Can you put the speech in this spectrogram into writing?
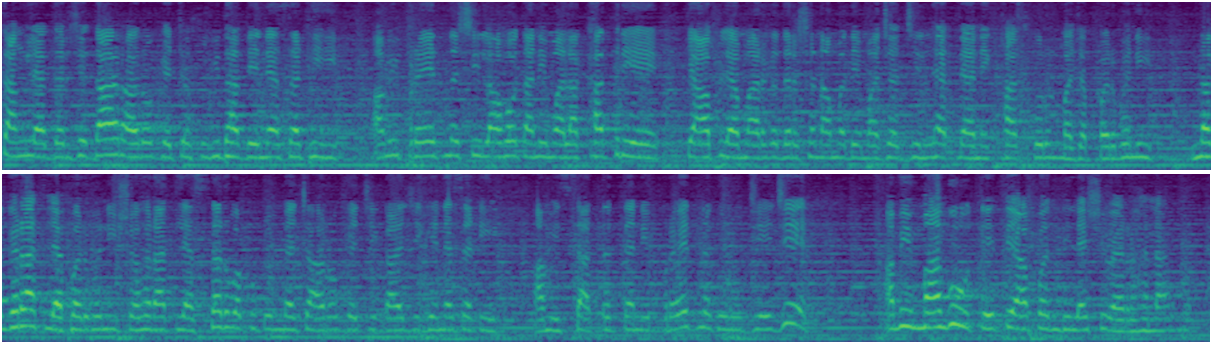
चांगल्या दर्जेदार आरोग्याच्या सुविधा देण्यासाठी आम्ही प्रयत्नशील आहोत आणि मला खात्री आहे की आपल्या मार्गदर्शनामध्ये माझ्या जिल्ह्यातल्या आणि खास करून माझ्या परभणी नगरातल्या परभणी शहरातल्या सर्व कुटुंबाच्या आरोग्याची काळजी घेण्यासाठी आम्ही सातत्याने प्रयत्न करू. जे जे आम्ही मागू ते ते आपण दिल्याशिवाय राहणार नाही.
